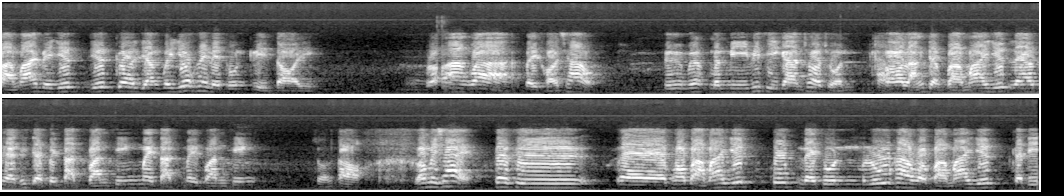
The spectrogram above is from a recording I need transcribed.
ป่าไม้ไปยึดยึดก็ยังไปยกให้ในทุนกรีดต่ออีกเพราะอ้างว่าไปขอเช่า คือมันมีวิธีการช่อฉนครับพอหลังจากป่าไม้ยึดแล้วแทนที่จะไปตัดฟันทิ้ง ไม่ตัดไม่ฟันทิ้งสวนต่อ ก็ไม่ใช่ ก็คือเออพอป่าไม้ยึดปุ๊บในทุนรู้เข้าว่าป่าไม้ยึดคดี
